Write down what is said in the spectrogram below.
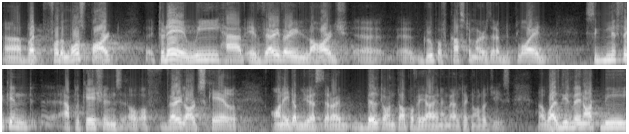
Uh, but for the most part, today we have a very, very large uh, uh, group of customers that have deployed significant applications of, of, very large scale on AWS that are built on top of AI and ML technologies. Uh, while these may not be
